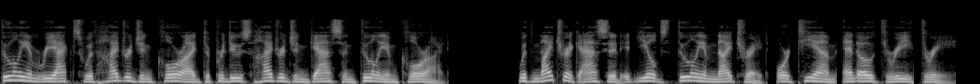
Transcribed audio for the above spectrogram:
Thulium reacts with hydrogen chloride to produce hydrogen gas and thulium chloride. With nitric acid it yields thulium nitrate, or TM NO3 3.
